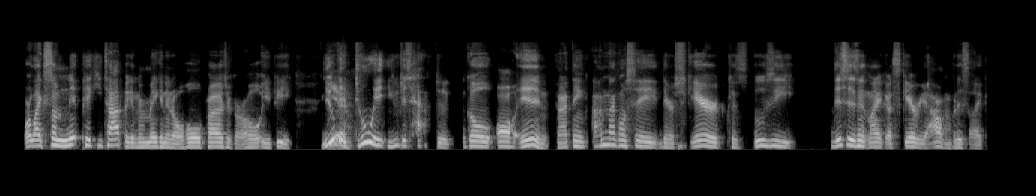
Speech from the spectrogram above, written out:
or like some nitpicky topic, and they're making it a whole project or a whole EP. You yeah. can do it. You just have to go all in. And I think I'm not gonna say they're scared because Uzi, this isn't like a scary album, but it's like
